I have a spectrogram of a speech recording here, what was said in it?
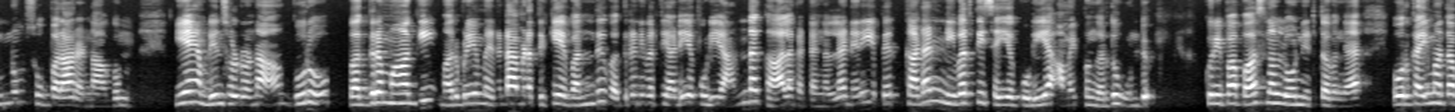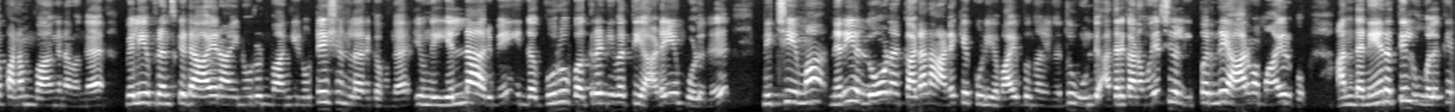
இன்னும் சூப்பரா ரன் ஆகும். ஏன் அப்படின்னு சொல்றோம்னா குரு வக்ரமாகி மறுபடியும் இரண்டாம் இடத்துக்கே வந்து வக்ர நிவர்த்தி அடையக்கூடிய அந்த காலகட்டங்கள்ல நிறைய பேர் கடன் நிவர்த்தி செய்யக்கூடிய அமைப்புங்கிறது உண்டு. குறிப்பா பர்சனல் லோன் எடுத்தவங்க ஒரு கைமாத்தா பணம் வாங்கினவங்க வெளியே ஃப்ரெண்ட்ஸ் கிட்ட ஆயிரம் ஐநூறுன்னு வாங்கி ரொட்டேஷன்ல இருக்கவங்க இவங்க எல்லாருமே இந்த குரு வக்ர நிவர்த்தி அடையும் பொழுது நிச்சயமா நிறைய லோனை கடனை அடைக்கக்கூடிய வாய்ப்புகள்ங்கிறது உண்டு. அதற்கான முயற்சிகள் இப்ப இருந்தே ஆரம்பம் ஆயிருக்கும் அந்த நேரத்தில் உங்களுக்கு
